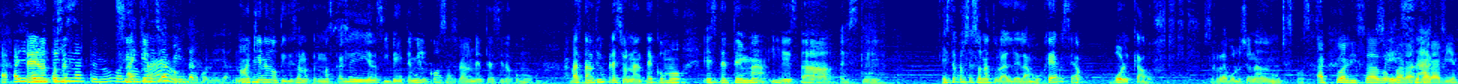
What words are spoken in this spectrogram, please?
Ah, Hay, Pero hay- hay entonces- un arte, ¿no? Sí, Hay quienes ya claro. pintan con ella. No, hay quienes lo utilizan hasta en mascarillas y 20 mil cosas. Realmente ha sido como bastante impresionante como este tema y esta, este, este proceso natural de la mujer se ha volcado, se ha revolucionado en muchas cosas. actualizado Sí, para, para bien.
